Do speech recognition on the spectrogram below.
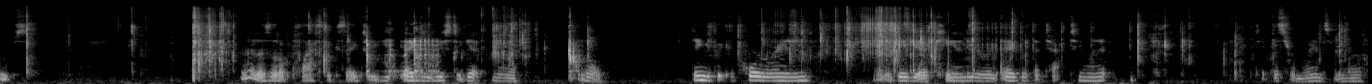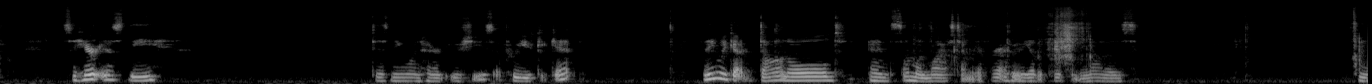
Oops. Remember those little plastic eggs you, eggs you used to get in a little thing you put your quarter in, and it gave you a candy or an egg with a tattoo on it. This reminds me of. So here is the Disney 100 Ooshies of who you could get. I think we got Donald and someone last time, and I forgot who the other person was. Hmm.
